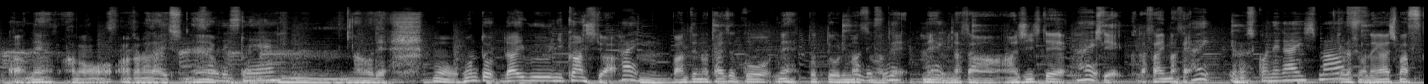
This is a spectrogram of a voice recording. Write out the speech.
がねあの上がらないですね。そうですね。本当に。うん。なのでもう本当ライブに関しては、はい。うん、万全の対策をね取っておりますのでね。ねはい。皆さん安心してはい。来てくださいませ。はい。よろしくお願いします。よろしくお願いします。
